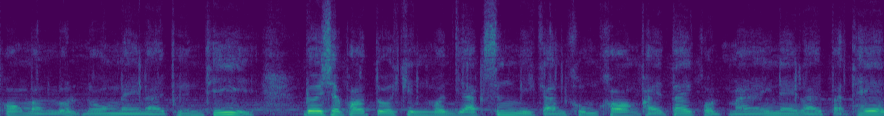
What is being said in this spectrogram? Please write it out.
พวกมันลดลงในหลายพื้นที่ โดยเฉพาะตัวกินมดยักษ์ซึ่งมีการคุ้มครองภายใต้กฎหมายในหลายประเทศ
